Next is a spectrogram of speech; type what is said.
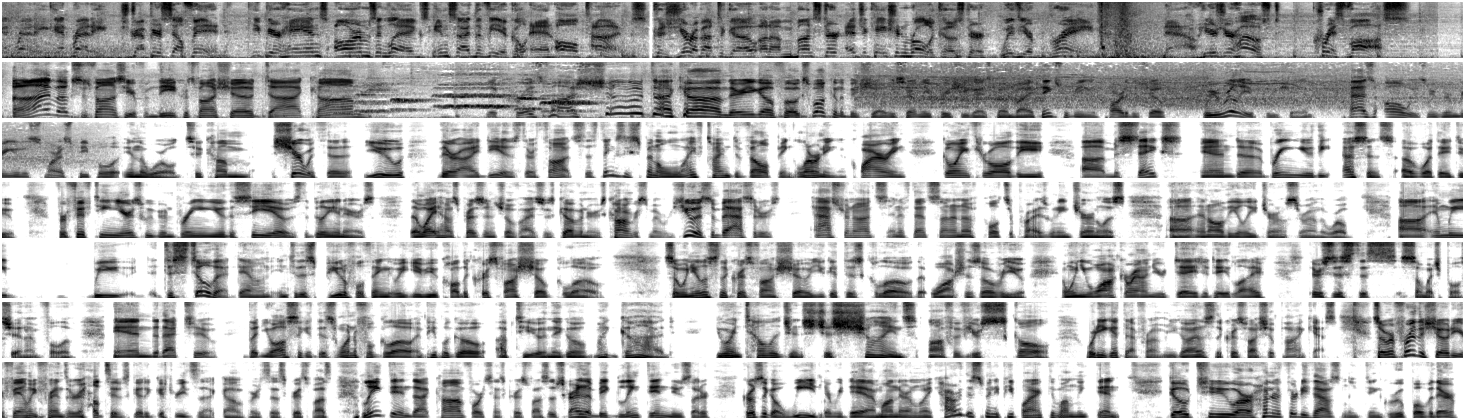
Get ready, get ready. Strap yourself in. Keep your hands, arms, and legs inside the vehicle at all times, because you're about to go on a monster education roller coaster with your brain. Now, here's your host, Chris Voss. Hi, folks. Chris Voss here from the ChrisVossShow.com. The ChrisVossShow.com. There you go, folks. Welcome to the big show. We certainly appreciate you guys coming by. Thanks for being a part of the show. We really appreciate it. As always, we've been bringing the smartest people in the world to come share with the, you their ideas, their thoughts, the things they spent a lifetime developing, learning, acquiring, going through all the uh, mistakes and uh, bringing you the essence of what they do. For 15 years, we've been bringing you the CEOs, the billionaires, the White House presidential advisors, governors, Congress members, U.S. ambassadors, astronauts, and if that's not enough, Pulitzer Prize winning journalists uh, and all the elite journalists around the world. Uh, and we we distill that down into this beautiful thing that we give you called the Chris Voss Show Glow. So when you listen to the Chris Voss Show, you get this glow that washes over you. And when you walk around your day to day life, there's just this so much bullshit I'm full of. And that too. But you also get this wonderful glow, and people go up to you and they go, My God, your intelligence just shines off of your skull. Where do you get that from? You go, I listen to the Chris Voss Show podcast. So refer the show to your family, friends, or relatives. Go to goodreads.com forward says Chris Voss, LinkedIn.com forward says Chris Voss. Subscribe to that big LinkedIn newsletter. Girls like a weed every day. I'm on there. I'm like, how are this many people active on LinkedIn? Go to our 130,000 LinkedIn group over there.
